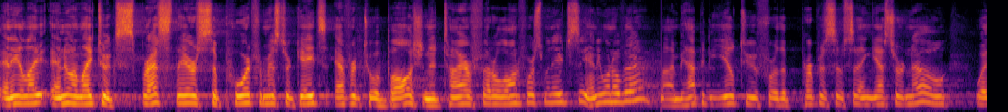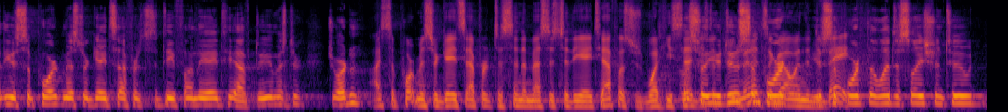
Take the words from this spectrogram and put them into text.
any, like, anyone like to express their support for Mr. Gaetz' effort to abolish an entire federal law enforcement agency? Anyone over there? I'm happy to yield to you for the purpose of saying yes or no whether you support Mr. Gaetz' efforts to defund the ATF. Do you, Mr. Jordan? I support Mr. Gaetz' effort to send a message to the ATF, which is what he said so just a you few do minutes support ago in the you debate. support the legislation to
